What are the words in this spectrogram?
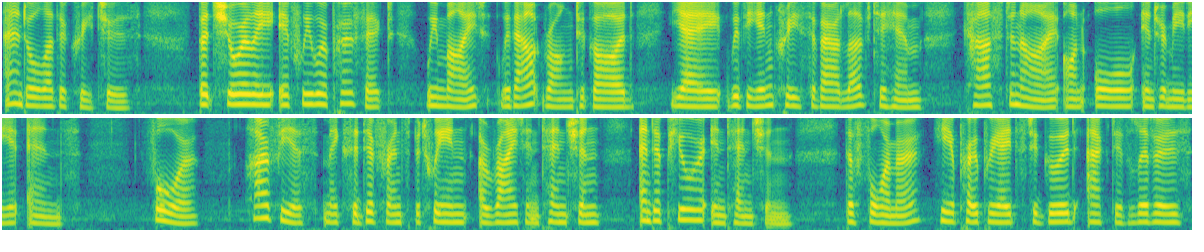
and all other creatures. But surely, if we were perfect, we might, without wrong to God, yea, with the increase of our love to Him, cast an eye on all intermediate ends. 4. Harphius makes a difference between a right intention and a pure intention. The former he appropriates to good active livers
